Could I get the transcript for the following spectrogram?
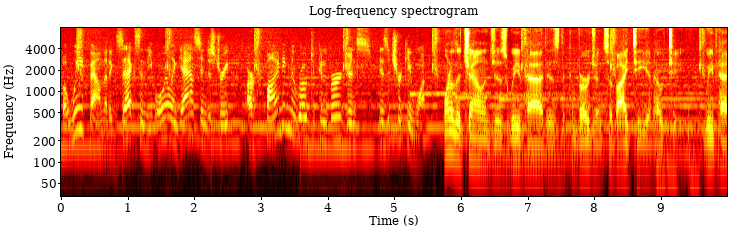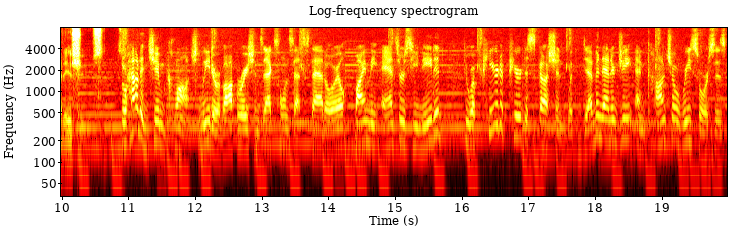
but we found that execs in the oil and gas industry are finding the road to convergence is a tricky one. One of the challenges we've had is the convergence of IT and OT. We've had issues. So how did Jim Claunch, leader of operations excellence at Statoil, find the answers he needed? Through a peer-to-peer -peer discussion with Devon Energy and Concho Resources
